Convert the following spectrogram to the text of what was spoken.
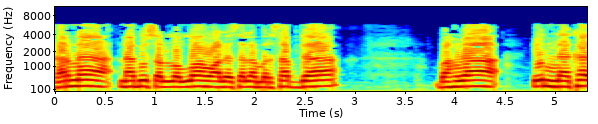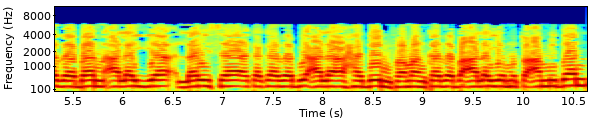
Karena Nabi Shallallahu Alaihi Wasallam bersabda bahwa Inna kadzaban alayya laisa kakadzabi ala ahadin faman kadzaba alayya muta'ammidan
